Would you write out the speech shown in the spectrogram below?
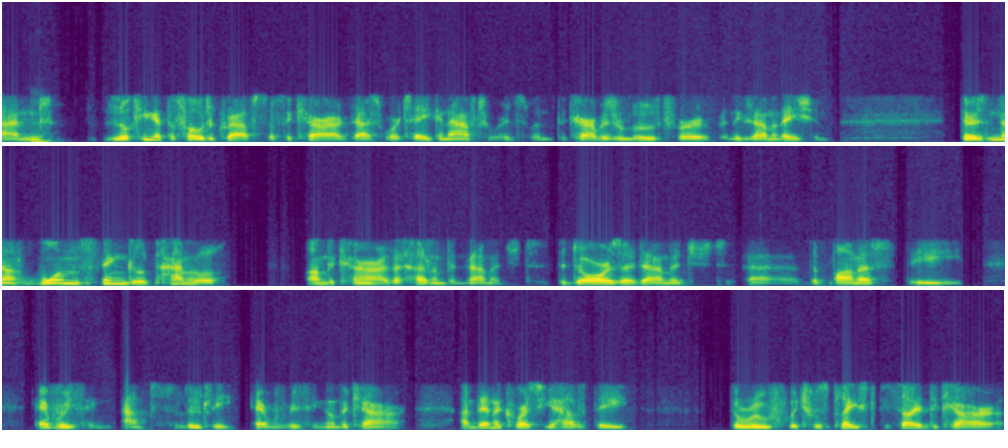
And looking at the photographs of the car that were taken afterwards, when the car was removed for an examination, there's not one single panel on the car that hasn't been damaged. The doors are damaged, uh, the bonnet, the everything, absolutely everything on the car. And then, of course, you have the the roof, which was placed beside the car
